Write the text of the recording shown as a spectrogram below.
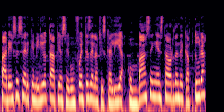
parece ser que Emilio Tapia, según fuentes de la Fiscalía, con base en esta orden de captura,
